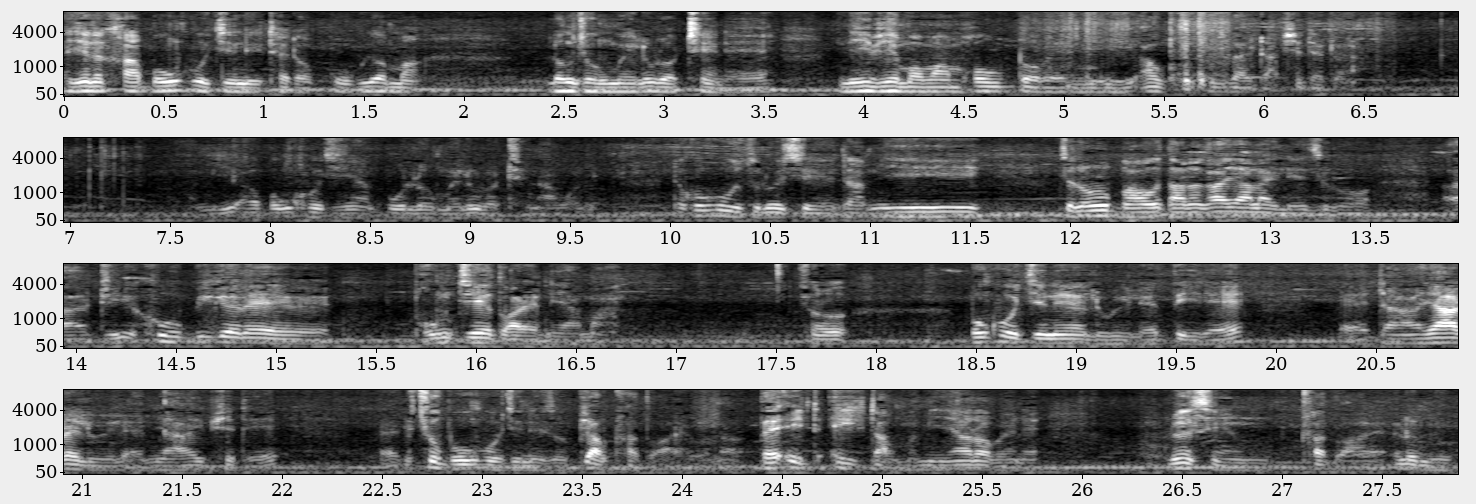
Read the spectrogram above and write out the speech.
အရင်တစ်ခါပုံခိုခြင်းတွေထက်တော့ပို့ပြီးတော့မှ လုံခြုံမယ်လို့တော့ထင်တယ်မြေပြင်ပေါ်မှာမဟုတ်တော့ပဲမြေအောက်ကိုထူလိုက်တာဖြစ်တဲ့အတွက်မြေအောက်ဘုံခိုခြင်းကပိုလုံမယ်လို့တော့ထင်တာပေါ့လေတခုခုဆိုလို့ရှိရင်ဒါမြေကျွန်တော်တို့ဘာလို့တာရကရလိုက်လဲဆိုတော့အဲဒီအခုပြီးခဲ့တဲ့ဘုံကျဲသွားတဲ့နေရာမှာကျွန်တော်ဘုံခိုခြင်းတဲ့လူတွေလည်းတည်တယ်အဲဒါရတဲ့လူတွေလည်းအများကြီးဖြစ်တယ်အဲတချို့ဘုံခိုခြင်းတွေဆိုပျောက်ထွက်သွားတယ်ပေါ့နော်တဲအိတ်အိတ်တောင်မမြင်ရတော့ဘဲနဲ့လွင့်စင်ထွက်သွားတယ်အဲ့လိုမျိုး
